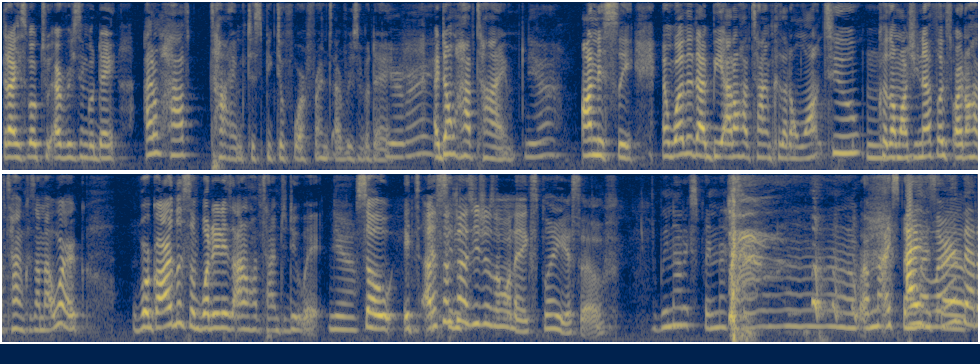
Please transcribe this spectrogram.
that I spoke to every single day. I don't have time to speak to four friends every single day. You're right. I don't have time. yeah. honestly and whether that be i don't have time because i don't want to because Mm-hmm. i'm watching netflix or i don't have time because i'm at work regardless of what it is i don't have time to do it Yeah. so it's up And to sometimes you just don't want to explain yourself. we not explaining that i'm not explaining I myself. learned that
